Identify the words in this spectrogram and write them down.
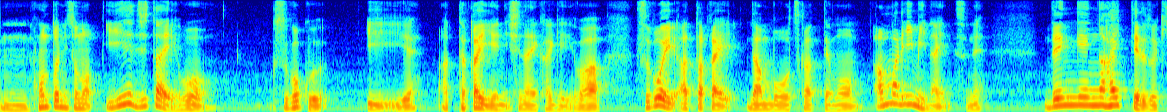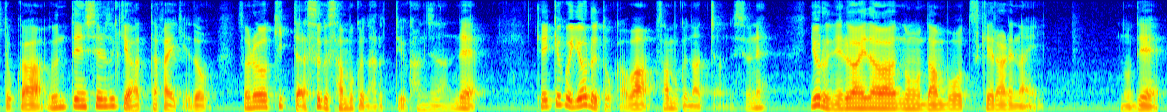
うん、本当にその家自体をすごくいい家、あったかい家にしない限りは、すごいあったかい暖房を使ってもあんまり意味ないんですね。電源が入ってる時とか、運転してる時はあったかいけど、それを切ったらすぐ寒くなるっていう感じなんで、結局夜とかは寒くなっちゃうんですよね。夜寝る間の暖房をつけられないので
